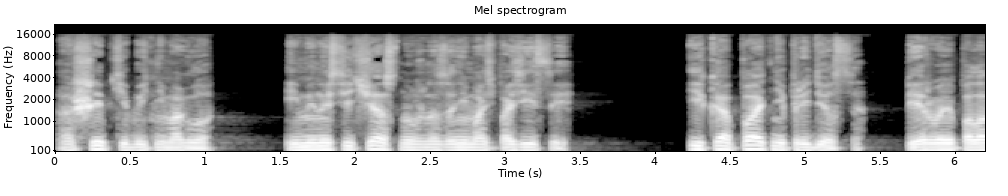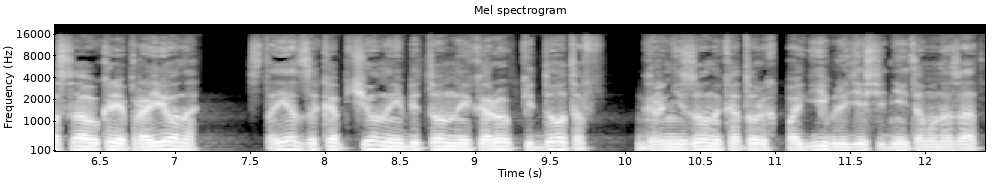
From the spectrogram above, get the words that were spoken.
Ошибки быть не могло. Именно сейчас нужно занимать позиции. И копать не придется. Первая полоса укрепрайона стоят закопченные бетонные коробки дотов, гарнизоны которых погибли 10 дней тому назад.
